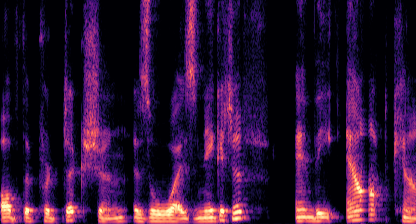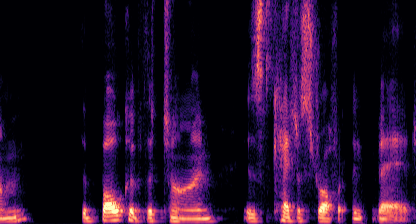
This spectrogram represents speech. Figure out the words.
of the prediction is always negative, and the outcome, the bulk of the time, is catastrophically bad.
